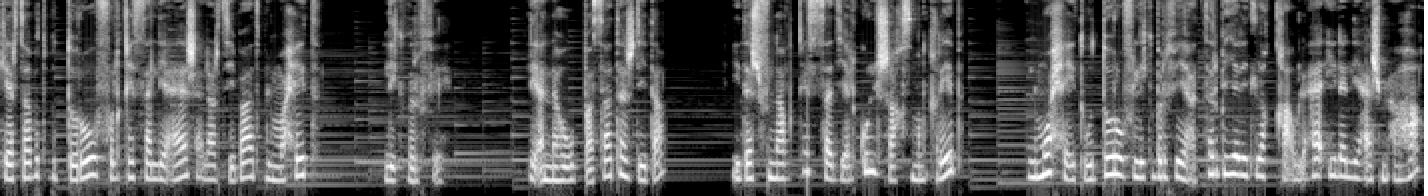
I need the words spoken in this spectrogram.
كيرتبط بالظروف والقصة اللي عاش على ارتباط بالمحيط اللي كبر فيه. لأنه ببساطة جديدة إذا شفنا القصة ديال كل شخص من قريب المحيط والظروف اللي كبر فيها التربية اللي تلقى والعائلة اللي عاش معها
